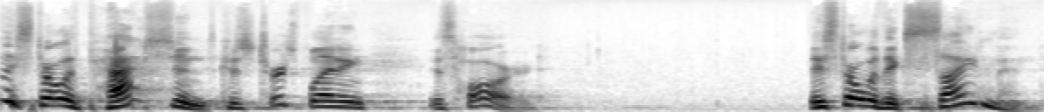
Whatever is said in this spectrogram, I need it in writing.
They start with passion because church planting is hard. They start with excitement.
